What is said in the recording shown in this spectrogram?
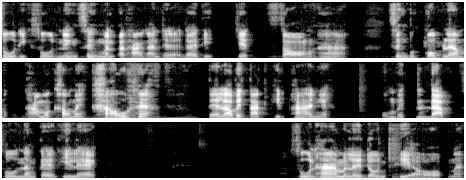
สูตรอีกสูตรหนึ่ง ซึ่งมันประทะกันได้ที่ 725 ซึ่งประกบแล้วถามว่าเข้าไหมเข้านะ แต่เราไปตัดผิดพลาดไง ผมไปดับศูนย์ตั้งแต่ทีแรกศูนย์ห้ามันเลยโดนเขี่ยออกนะ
